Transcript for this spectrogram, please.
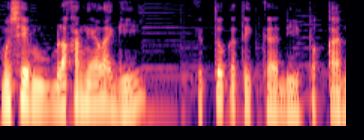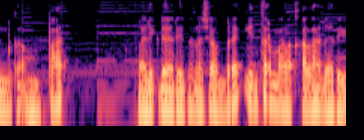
musim belakangnya lagi itu ketika di pekan keempat balik dari international break Inter malah kalah dari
